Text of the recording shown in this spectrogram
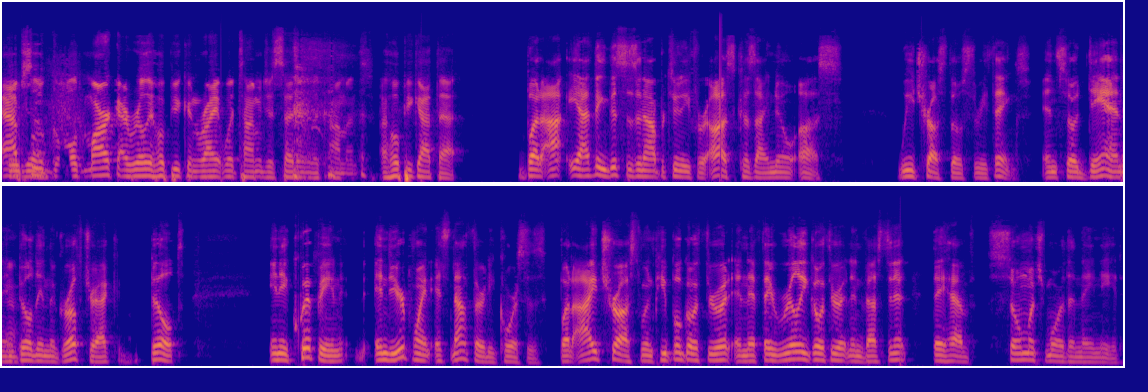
absolute gold. Mark, I really hope you can write what Tommy just said in the comments. I hope you got that. but i yeah i think this is an opportunity for us because i know us we trust those three things and so dan Yeah. in building the growth track built in equipping and to your point it's not 30 courses but i trust when people go through it and if they really go through it and invest in it they have so much more than they need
